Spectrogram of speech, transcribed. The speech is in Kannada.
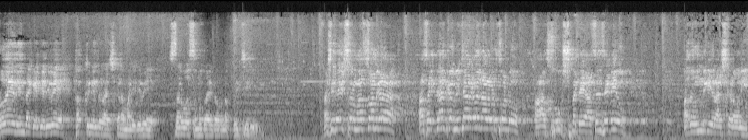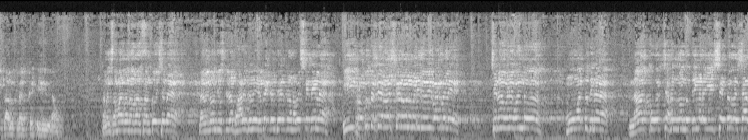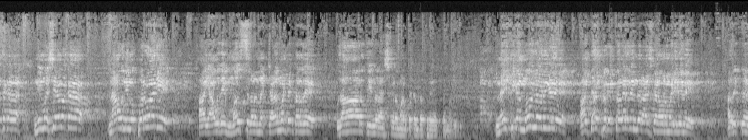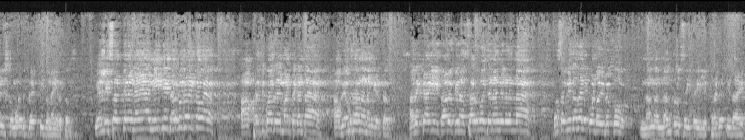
ಹೃದಯದಿಂದ ಗೆದ್ದಿದ್ದೀವಿ, ಹಕ್ಕಿನಿಂದ ರಾಜಕಾರಣ ಮಾಡಿದ್ದೀವಿ. ಸರ್ವ ಸಮುದಾಯದವ್ರನ್ನ ಪ್ರೀತಿಸಿದೀವಿ ಹಸಿದೇಶ್ವರ ಮಹಾಸ್ವಾಮಿಗಳ ಆ ಸೈದ್ಧಾಂತಿಕ ವಿಚಾರಗಳನ್ನ ಅಳವಡಿಸಿಕೊಂಡು ಆ ಸೂಕ್ಷ್ಮತೆ ಆ ಸೆನ್ಸಿಟಿವ್ ಅದರೊಂದಿಗೆ ರಾಜಕಾರಣವನ್ನು ಈ ತಾಲೂಕಿನಲ್ಲಿ ಕಟ್ಟಿದೀವಿ ನಾವು. ನನಗೆ ಸಮಾಧಾನದ ಸಂತೋಷದ ನಾವು ಇನ್ನೊಂದು ದಿನ ಬಹಳ ದಿನ ಇರಬೇಕಂತ ಹೇಳಿ ನನ್ನ ಅವಶ್ಯಕತೆ ಇಲ್ಲ. ಈ ಪ್ರಬುದ್ಧತೆ ರಾಜಕಾರಣವನ್ನು ಮಾಡಿದೀವಿ ಈ ಭಾಗದಲ್ಲಿ. ಚುನಾವಣೆ ಒಂದು, ಮೂವತ್ತು ದಿನ ನಾಲ್ಕು ವರ್ಷ ಹನ್ನೊಂದು ತಿಂಗಳ ಈ ಕ್ಷೇತ್ರದ ಶಾಸಕ, ನಿಮ್ಮ ಸೇವಕ, ನಾವು ನಿಮ್ಮ ಪರವಾಗಿ ಆ ಯಾವುದೇ ಮನಸ್ಸುಗಳನ್ನ ಕೆಳಮಟ್ಟಕ್ಕೆ ತರದೆ ಉದಾರತೆಯಿಂದ ರಾಜಕಾರಣ ಮಾಡ್ತಕ್ಕಂತ ಪ್ರಯತ್ನ ಮಾಡಿದ್ವಿ. ನೈತಿಕ ಮೌಲ್ಯಗಳಿಗೆ ಆಧ್ಯಾತ್ಮಿಕ ತಳದಿಂದ ರಾಜಕಾರಣವನ್ನು ಮಾಡಿದ್ದೀವಿ. ಅದಕ್ಕೆ ಇಷ್ಟು ಮಗದ ಗಟ್ಟಿ ಗುಣ ಇರುತ್ತಂತ ಎಲ್ಲಿ ಸತ್ಯ, ನ್ಯಾಯ, ನೀತಿ ಧರ್ಮಗಳಿರ್ತವೆ ಆ ಪ್ರತಿಪಾದನೆ ಮಾಡ್ತಕ್ಕಂಥ ಆ ವ್ಯವಧಾನ ನಮಗಿರ್ತದೆ ಅದಕ್ಕಾಗಿ ತಾಲೂಕಿನ ಸರ್ವ ಜನಾಂಗಗಳನ್ನ ಹೊಸ ವಿಧದಲ್ಲಿ ಕೊಂಡೊಯ್ಯಬೇಕು ನನ್ನ ನಂತರ ಸಹಿತ ಇಲ್ಲಿ ಪ್ರಗತಿದಾಯಕ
